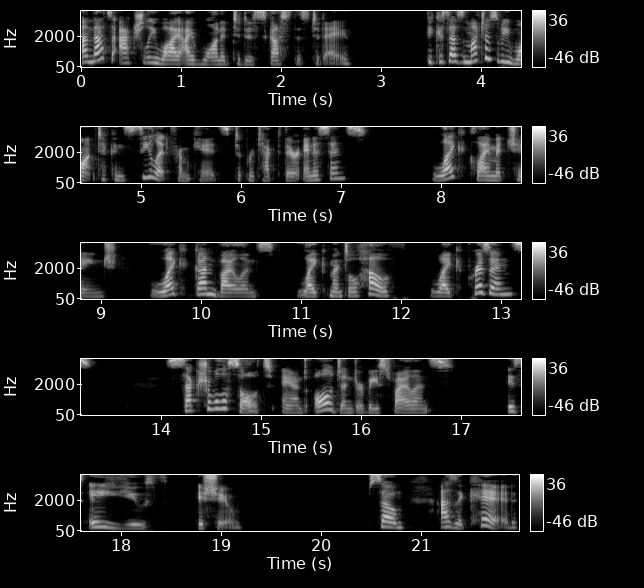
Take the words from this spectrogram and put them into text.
And that's actually why I wanted to discuss this today. Because as much as we want to conceal it from kids to protect their innocence, like climate change, like gun violence, like mental health, like prisons, sexual assault and all gender based violence is a youth issue. So, as a kid,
